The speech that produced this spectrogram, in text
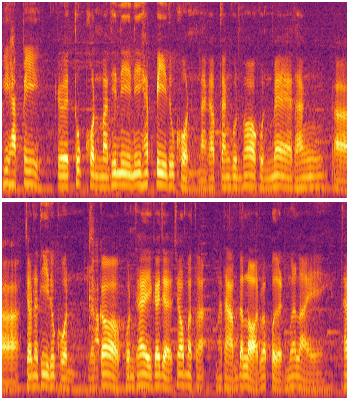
พี่แฮปปี้ คือทุกคนมาที่นี่นี่แฮปปี้ทุกคนนะครับทั้งคุณพ่อคุณแม่ทั้งเอ่อเจ้าหน้าที่ทุกคน แล้วก็คนไข้ก็จะชอบมาถมาถามตลอดว่าเปิดเมื่อไหร่ถ้า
